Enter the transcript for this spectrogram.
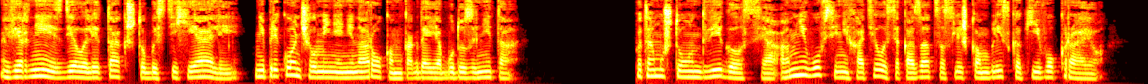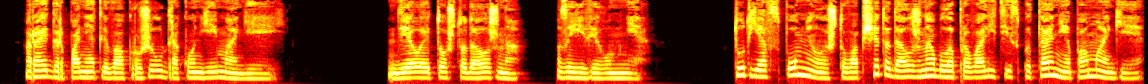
Вернее, сделали так, чтобы стихиалий не прикончил меня ненароком, когда я буду занята. Потому что он двигался, а мне вовсе не хотелось оказаться слишком близко к его краю. Райгер понятливо окружил драконьей магией. «Делай то, что должна», — заявил мне. Тут я вспомнила, что вообще-то должна была провалить испытание по магии,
